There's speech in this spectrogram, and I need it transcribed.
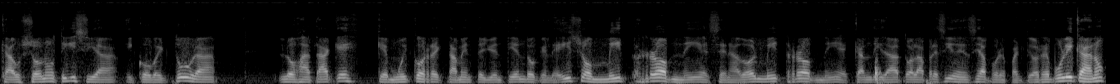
causó noticia y cobertura los ataques que muy correctamente yo entiendo que le hizo Mitt Romney, el senador Mitt Romney, el candidato a la presidencia por el Partido Republicano,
